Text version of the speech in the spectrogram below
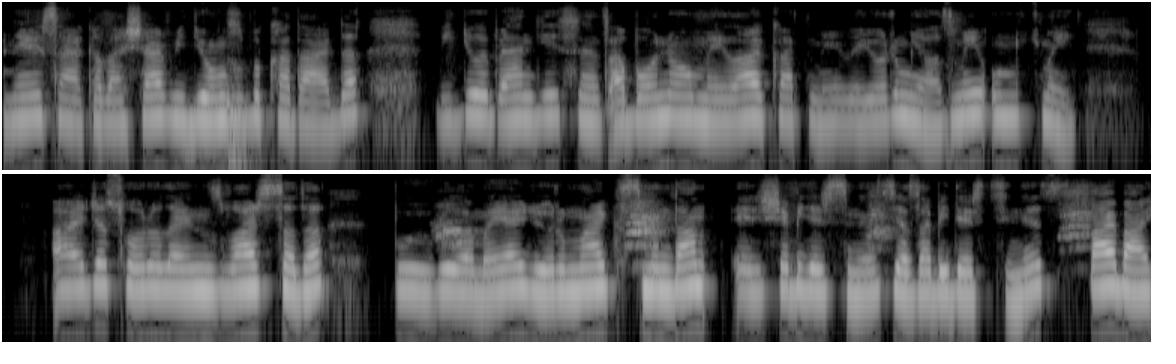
Neyse arkadaşlar videomuz bu kadardı. Videoyu beğendiyseniz abone olmayı, like atmayı ve yorum yazmayı unutmayın. Ayrıca sorularınız varsa da bu uygulamaya yorumlar kısmından erişebilirsiniz, yazabilirsiniz. Bay bay.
